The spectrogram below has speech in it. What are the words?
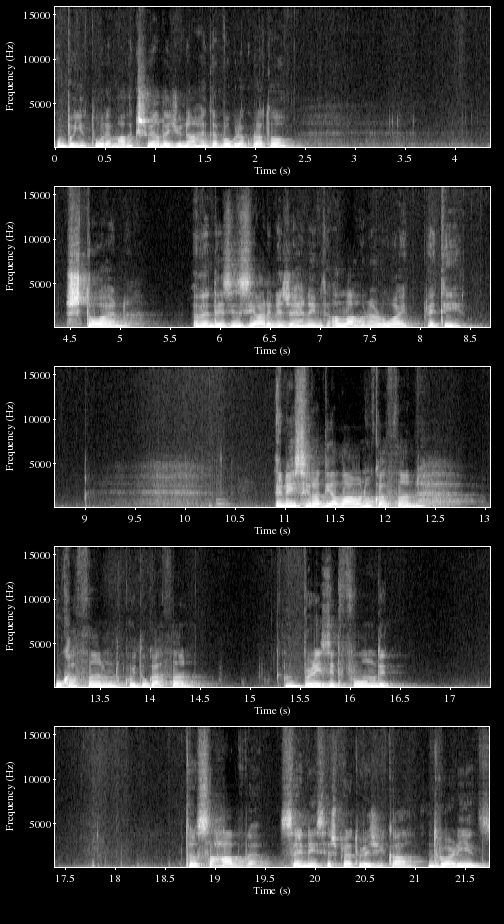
u bë një turrë e madhe. Kështu janë dhe gjynahet e vogla kur ato shtohen dhe ndezin zjarrin e xhehenemit. Allahu na ruajtë prej tij. Enesi radijallahu anhu ka thënë, u ka thënë kujt u ka thënë, brezit fundit të sahabëve, se Enesi është prej atyre që ka ndërruar jetë,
